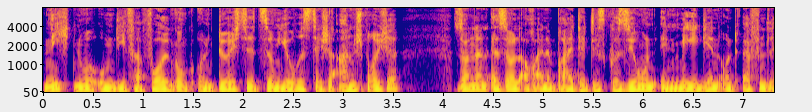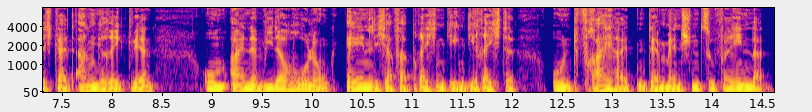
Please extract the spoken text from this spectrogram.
nicht nur um die Verfolgung und Durchsetzung juristischer Ansprüche, sondern es soll auch eine breite Diskussion in Medien und Öffentlichkeit angeregt werden, um eine Wiederholung ähnlicher Verbrechen gegen die Rechte und Freiheiten der Menschen zu verhindern.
